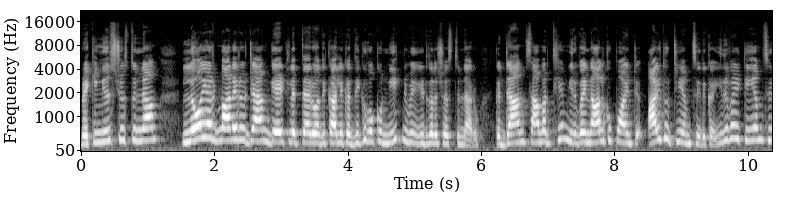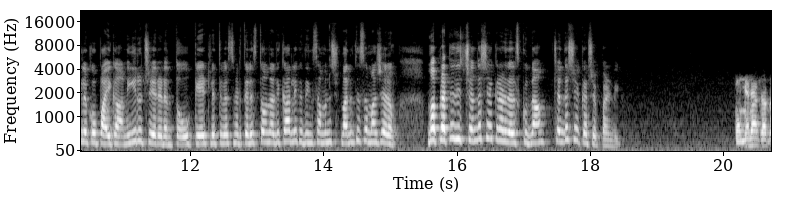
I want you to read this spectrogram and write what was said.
breaking news choose to lower Maneru dam గేట్లు ఎత్తారు అధికారులు దిగువకు నీటిని విడుదల చేస్తున్నారు. ఇక డ్యామ్ సామర్థ్యం ఇరవై నాలుగు పాయింట్ ఐదు టీఎంసీలకు ఇరవై టీఎంసీలకు పైగా నీరు చేరడంతో గేట్లు ఎత్తివేసినట్టు తెలుస్తోంది అధికారులకు దీనికి సంబంధించి మరింత సమాచారం. మా ప్రతినిధి చంద్రశేఖర్ తెలుసుకుందాం. చంద్రశేఖర్ చెప్పండి. గత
